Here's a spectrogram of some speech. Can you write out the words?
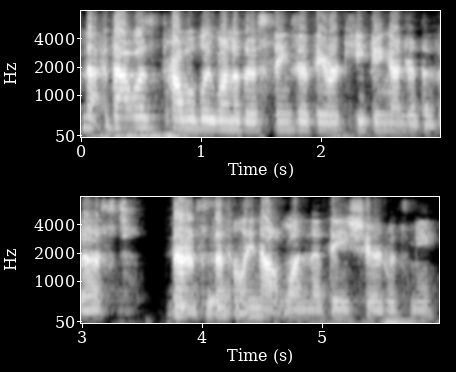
that that was probably one of those things that they were keeping under the vest. That's okay. definitely not one that they shared with me.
